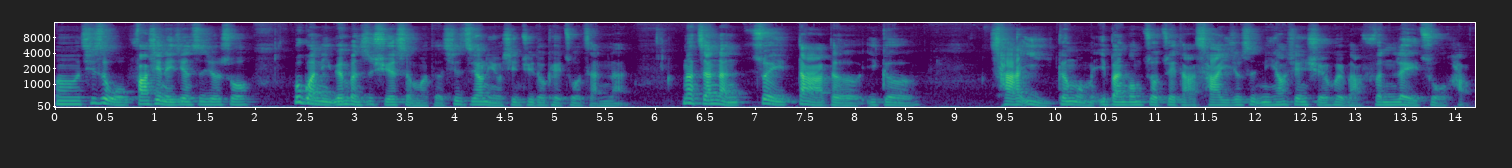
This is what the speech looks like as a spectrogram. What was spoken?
嗯、其实我发现了一件事，就是说，不管你原本是学什么的，其实只要你有兴趣，都可以做展览。那展览最大的一个差异，跟我们一般工作最大的差异，就是你要先学会把分类做好。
